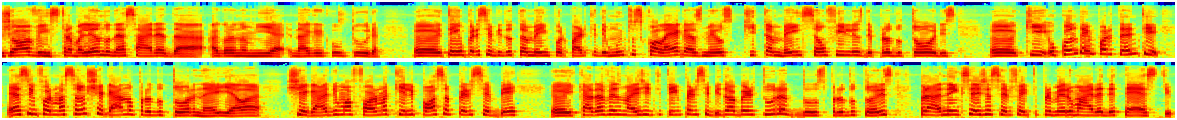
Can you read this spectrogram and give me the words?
jovens trabalhando nessa área da agronomia, na agricultura, uh, tenho percebido também por parte de muitos colegas meus que também são filhos de produtores, uh, que o quanto é importante essa informação chegar no produtor, né? E ela chegar de uma forma que ele possa perceber. Uh, e cada vez mais a gente tem percebido a abertura dos produtores para nem que seja ser feito primeiro uma área de teste.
